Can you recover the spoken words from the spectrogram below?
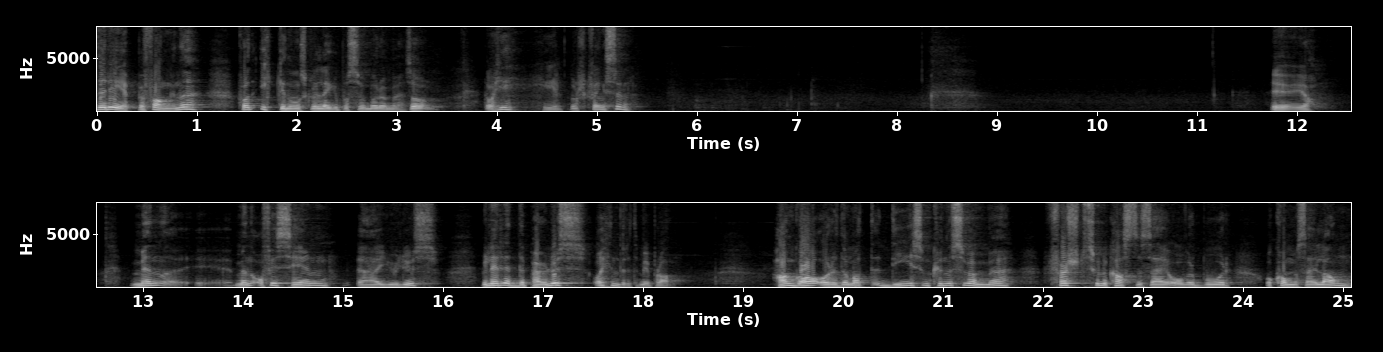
drepe fangene for at ikke noen skulle legge på søm og rømme. Så det var ikke helt norsk fengsel. Eh, ja. Men, men offiseren, eh, Julius, ville redde Paulus og hindret dem i planen. Han ga ordre om at de som kunne svømme, først skulle kaste seg over bord og komme seg i land.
